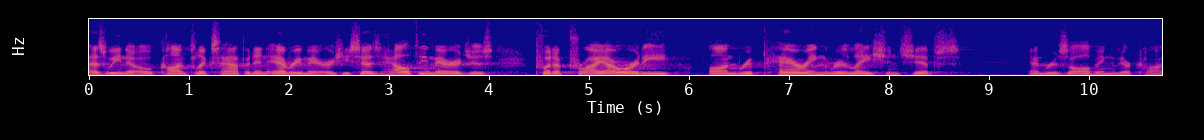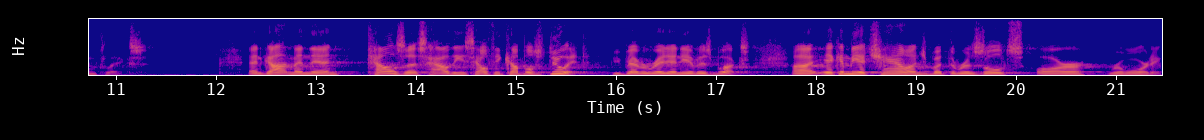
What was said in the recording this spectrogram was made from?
as we know, conflicts happen in every marriage. He says healthy marriages put a priority on repairing relationships and resolving their conflicts. And Gottman then tells us how these healthy couples do it. If you've ever read any of his books, uh, it can be a challenge, but the results are rewarding.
